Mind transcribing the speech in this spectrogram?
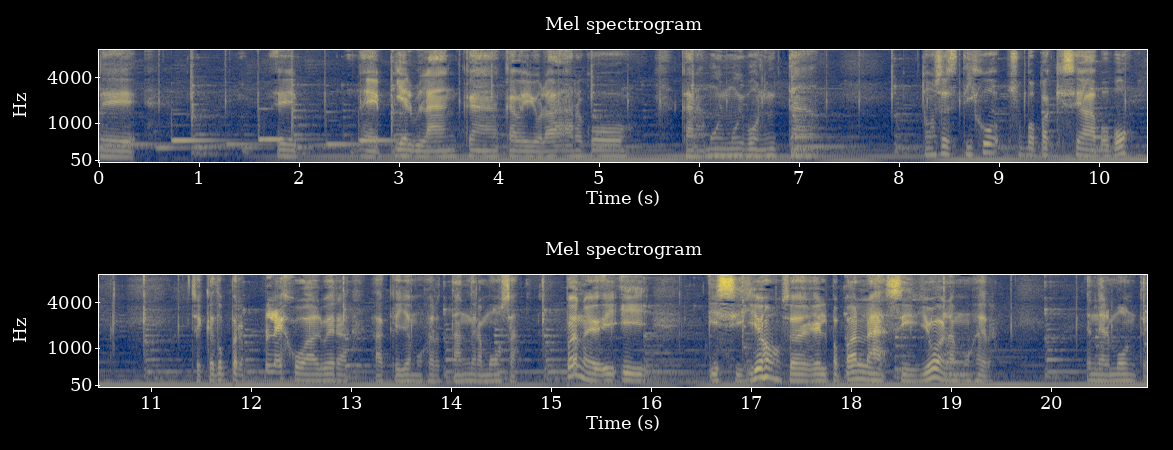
de, de piel blanca, cabello largo, cara muy muy bonita entonces dijo su papá que se abobó. Se quedó perplejo al ver a, aquella mujer tan hermosa. Bueno, y, siguió, o sea, el papá la siguió a la mujer en el monte.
